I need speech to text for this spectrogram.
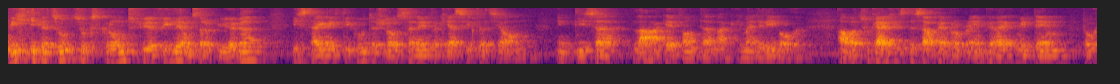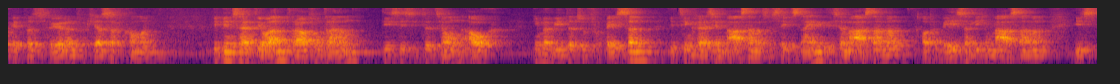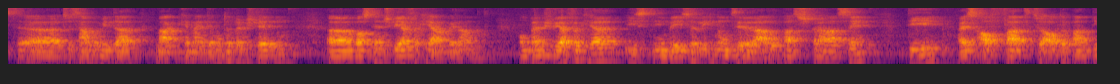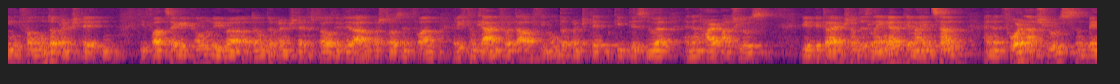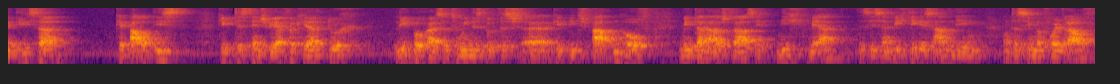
Ein wichtiger Zuzugsgrund für viele unserer Bürger ist eigentlich die gut erschlossene Verkehrssituation in dieser Lage von der Marktgemeinde Liebach. Aber zugleich ist es auch ein Problembereich mit dem doch etwas höheren Verkehrsaufkommen. Ich bin seit Jahren drauf und dran, diese Situation auch immer wieder zu verbessern bzw. Maßnahmen zu setzen. Eine dieser Maßnahmen oder wesentlichen Maßnahmen ist äh, zusammen mit der Marktgemeinde Unterbremstetten, äh, was den Schwerverkehr anbelangt. Und beim Schwerverkehr ist im Wesentlichen unsere Radlpassstraße, die als Auffahrt zur Autobahn dient von Unterbremstetten. Die Fahrzeuge kommen über der Unterbremstädter Straße, über die Radlpassstraße und fahren Richtung Klagenfurt auf. In Unterbremstetten gibt es nur einen Halbanschluss. Wir betreiben schon des Längeren gemeinsam einen Vollanschluss und wenn dieser gebaut ist, gibt es den Schwerverkehr durch Liebach, also zumindest durch das äh, Gebiet Spatenhof mit der Radstraße nicht mehr. Das ist ein wichtiges Anliegen und da sind wir voll drauf.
